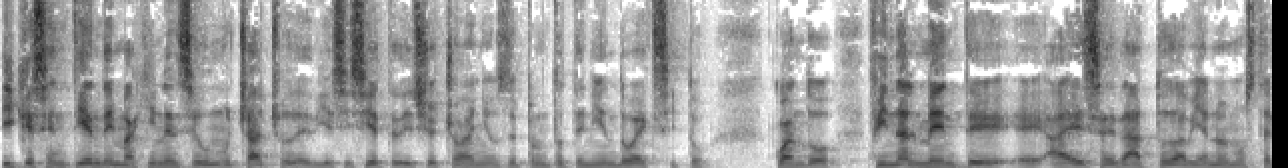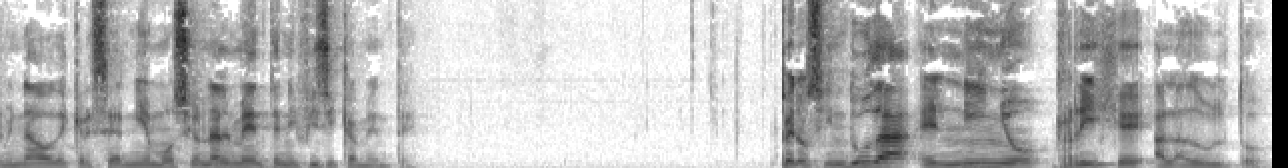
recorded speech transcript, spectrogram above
Y que se entiende, imagínense un muchacho de 17, 18 años de pronto teniendo éxito, cuando finalmente eh, a esa edad todavía no hemos terminado de crecer, ni emocionalmente ni físicamente. Pero sin duda el niño rige al adulto.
